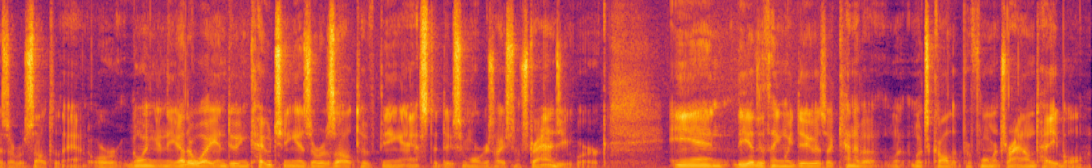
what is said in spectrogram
as a result of that, or going in the other way and doing coaching as a result of being asked to do some organizational strategy work. And the other thing we do is a kind of a what's called a performance roundtable,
